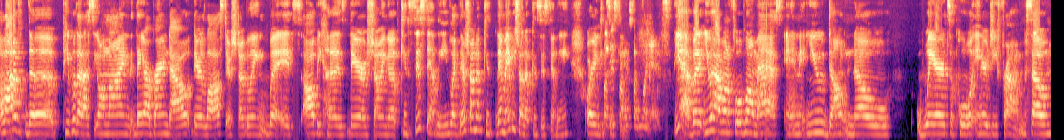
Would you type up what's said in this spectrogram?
a lot of the people that I see online, they are burned out, they're lost, they're struggling, but it's all because they're showing up consistently. Like they're showing up, they may be showing up consistently or inconsistently. But someone else. Yeah, but you have on a full blown mask and you don't know where to pull energy from. So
